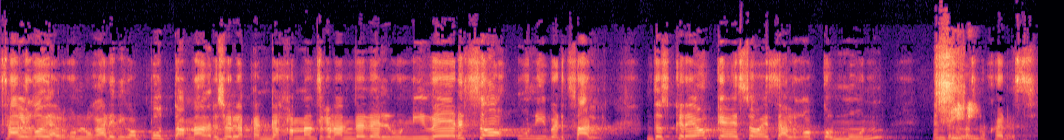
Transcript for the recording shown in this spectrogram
salgo de algún lugar y digo, puta madre, soy la pendeja más grande del universo universal. Entonces creo que eso es algo común entre las mujeres.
